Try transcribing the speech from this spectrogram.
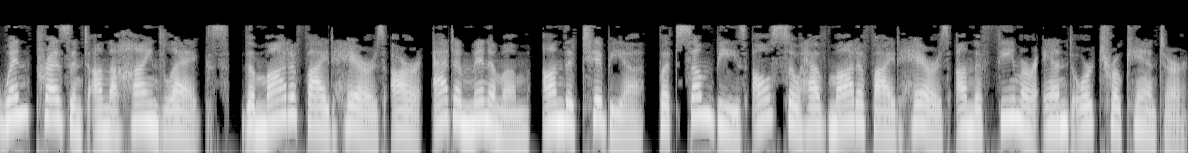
When present on the hind legs, the modified hairs are, at a minimum, on the tibia, but some bees also have modified hairs on the femur and or trochanter.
